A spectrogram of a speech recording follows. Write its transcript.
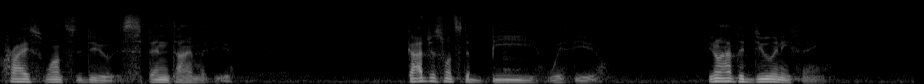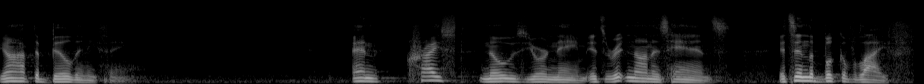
Christ wants to do is spend time with you. God just wants to be with you. You don't have to do anything, you don't have to build anything. And Christ knows your name. It's written on his hands, it's in the book of life.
